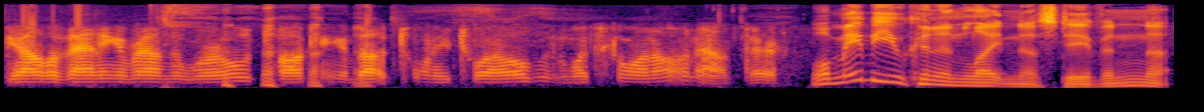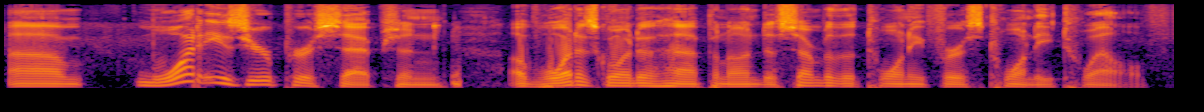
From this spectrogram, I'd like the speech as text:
gallivanting around the world talking about 2012 and what's going on out there. Well, maybe you can enlighten us, Steven. Um, what is your perception of what is going to happen on December the 21st, 2012?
